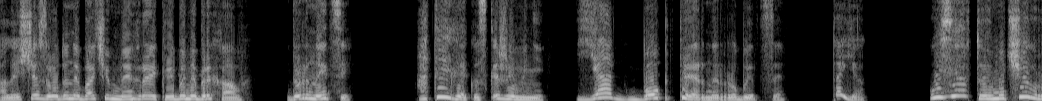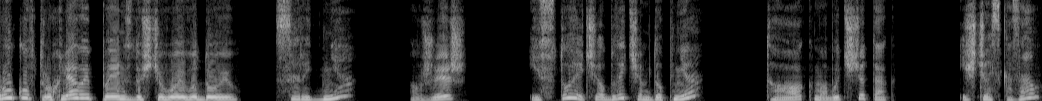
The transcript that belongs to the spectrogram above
але ще зроду не бачив негра, який би не брехав. Дурниці. А ти, Геко, скажи мені, як Боб Тернер робив це? Та як? Узяв та й мочив руку в трухлявий пень з дощовою водою. Серед дня? А вже ж? І стоячи обличчям до пня? Так, мабуть, що так. І щось казав?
